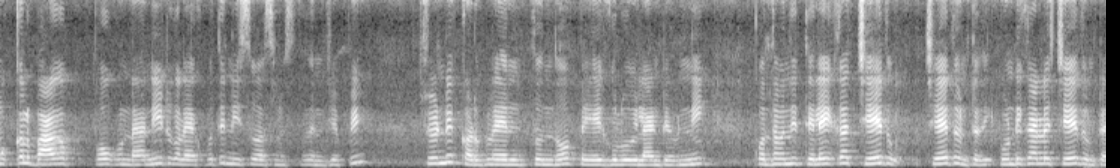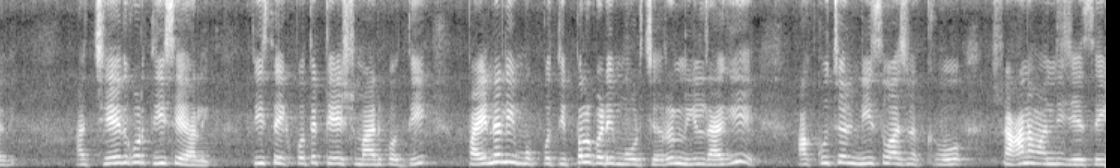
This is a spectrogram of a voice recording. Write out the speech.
ముక్కలు బాగా పోకుండా నీట్గా లేకపోతే నీసు వాసన వస్తుందని చెప్పి చూడండి కడుపులో ఎంత ఉందో పేగులు ఇలాంటివన్నీ కొంతమంది తెలియక చేదు చేదు ఉంటుంది గుండికాయలో చేదు ఉంటుంది ఆ చేదు కూడా తీసేయాలి. తీసేయకపోతే టేస్ట్ మారిపోద్ది. ఫైనల్ ఈ ముప్పు తిప్పలు పడి మూడు చెరువు నీళ్ళు తాగి ఆ కూర్చొని నీసు వాసనకు స్నానం అంది చేసి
